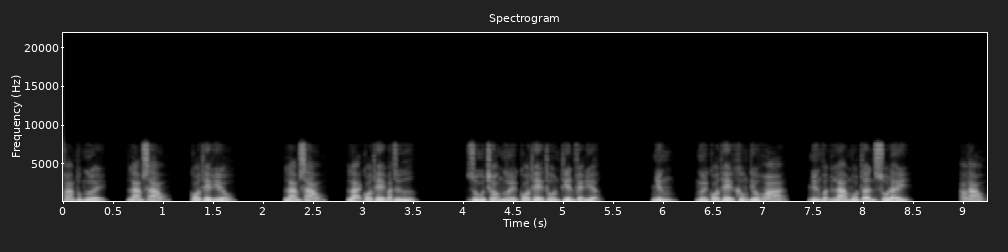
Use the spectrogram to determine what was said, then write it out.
Phàm tục người, làm sao có thể hiểu? Làm sao lại có thể bắt giữ? Dù cho ngươi có thể thôn tiên vệ địa, nhưng ngươi có thể không tiêu hóa, nhưng vẫn là một tần số đây. Hào hào.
